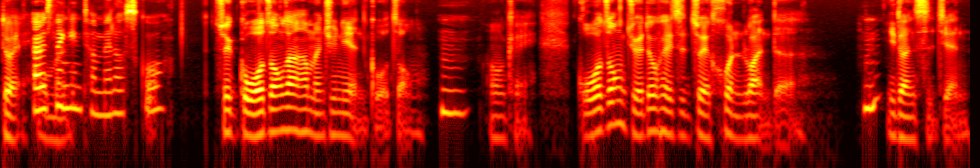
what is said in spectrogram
对 I was thinking till middle school. 所以国中让他们去念国中嗯，OK，国中绝对会是最混乱的嗯一段时间。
